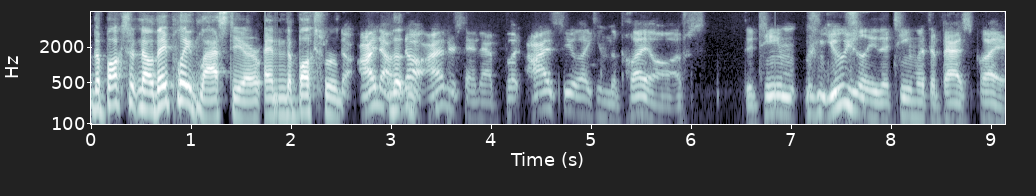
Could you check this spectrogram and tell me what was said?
The Bucks are no, they played last year and the Bucks were No, I know. The- no, I understand that, but I feel like in the playoffs, the team usually the team with the best player,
